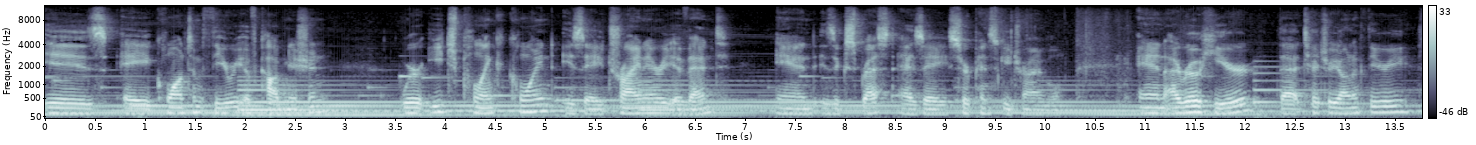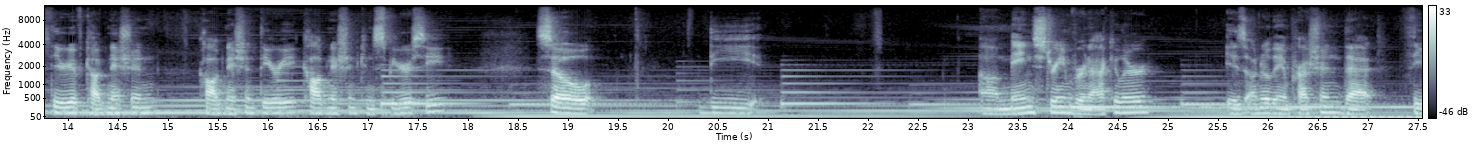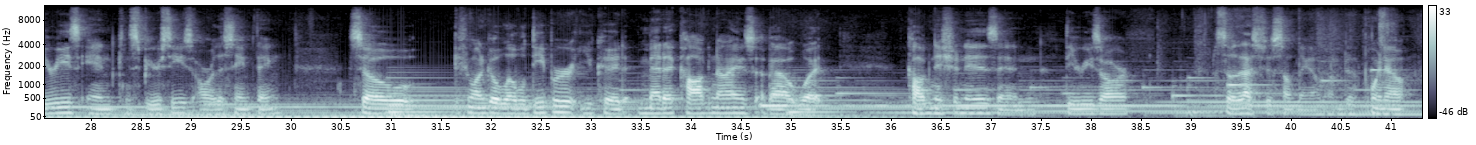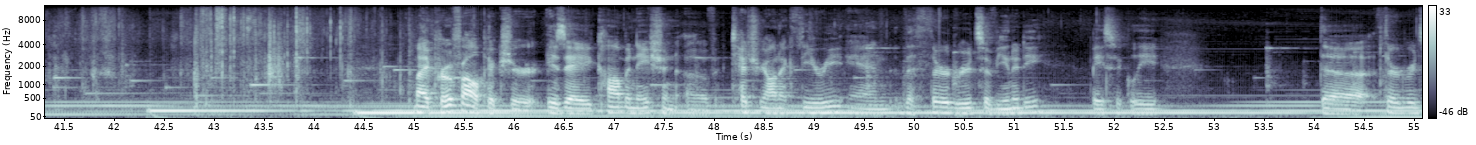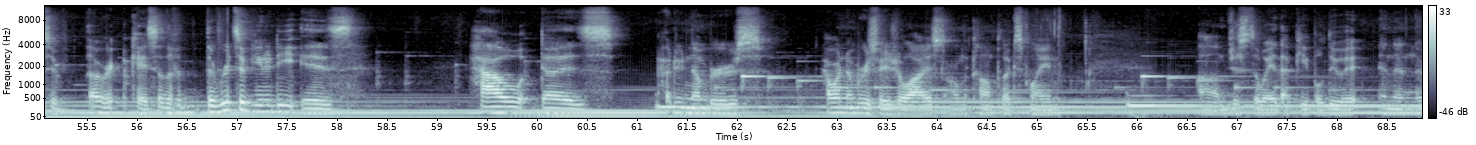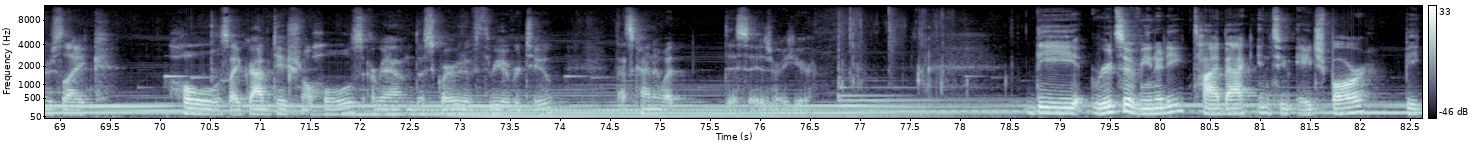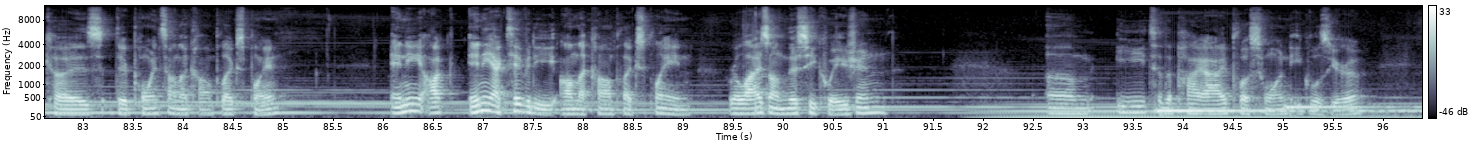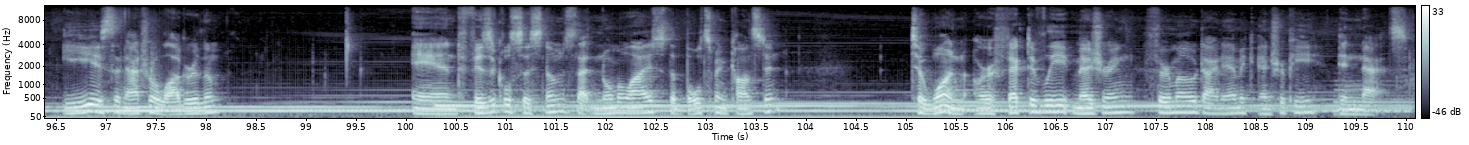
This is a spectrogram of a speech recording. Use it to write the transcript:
is a quantum theory of cognition where each Planck coin is a trinary event and is expressed as a Sierpinski triangle. And I wrote here that tetryonic theory, theory of cognition, cognition theory, cognition conspiracy, so the uh, mainstream vernacular is under the impression that theories and conspiracies are the same thing. So if you want to go a level deeper, you could metacognize about what cognition is and theories are. So that's just something I wanted to point out. My profile picture is a combination of tetryonic theory and the third roots of unity. Basically, the third roots of oh, okay, so the the roots of unity is how does how do numbers how are numbers visualized on the complex plane? Um, just the way that people do it, and then there's like holes, like gravitational holes around the square root of three over two that's kind of what this is right here. The roots of unity tie back into h bar because they're points on the complex plane. Any, any activity on the complex plane relies on this equation um, e to the pi i plus 1 equals 0. e is the natural logarithm and physical systems that normalize the Boltzmann constant to 1 are effectively measuring thermodynamic entropy in nats.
